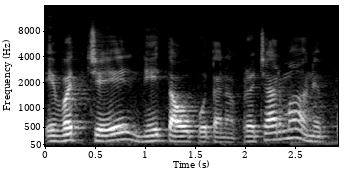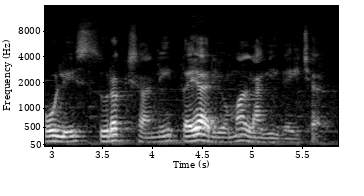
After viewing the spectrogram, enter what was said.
એ વચ્ચે નેતાઓ પોતાના પ્રચારમાં અને પોલીસ સુરક્ષાની તૈયારીઓમાં લાગી ગઈ છે.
